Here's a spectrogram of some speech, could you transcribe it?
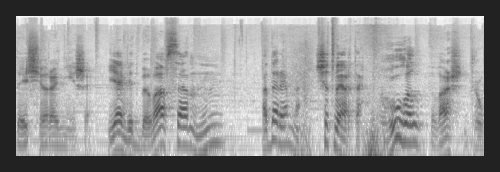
дещо раніше. Я відбивався, а даремно. Четверте. Google ваш друг.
